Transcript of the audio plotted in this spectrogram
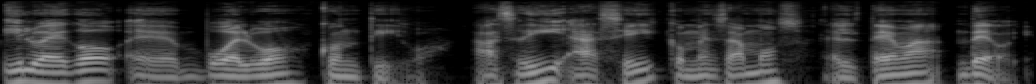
y luego eh, vuelvo contigo. Así, así comenzamos el tema de hoy.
